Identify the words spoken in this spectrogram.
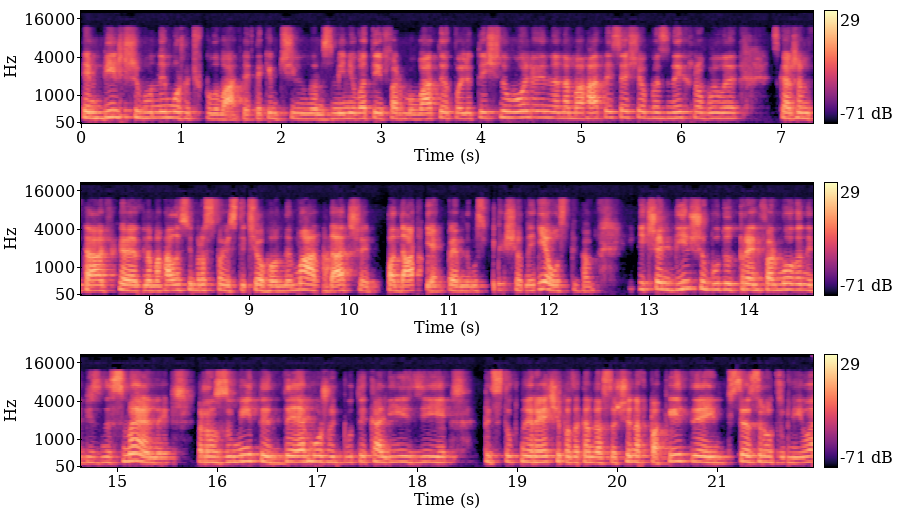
тим більше вони можуть впливати таким чином, змінювати і формувати політичну волю, і не намагатися, щоб з них робили, скажімо так, е, намагалися їм розповісти, чого нема, да чи подати як певний успіх, що не є успіхом. І чим більше будуть проінформовані бізнесмени розуміти, де можуть бути колізії, підступні речі по законодавству, чи навпаки, їм все зрозуміло,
